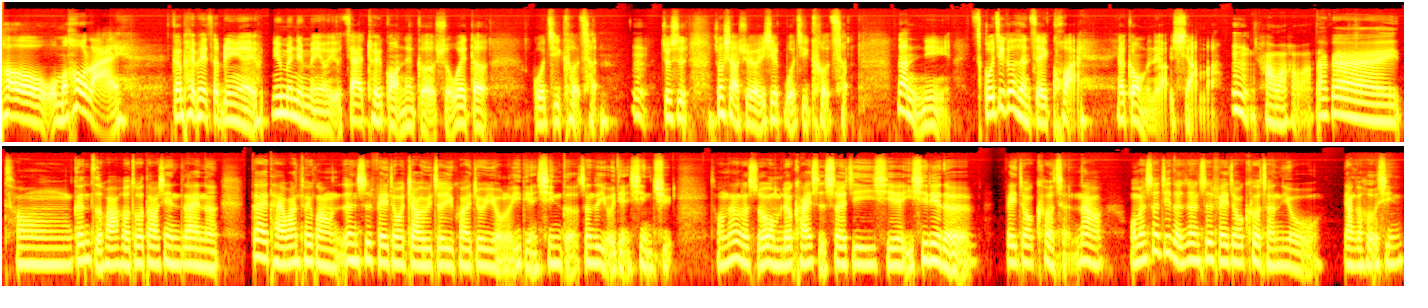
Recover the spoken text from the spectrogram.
后我们后来跟佩佩这边也，因为你们有有在推广那个所谓的国际课程，嗯，就是中小学有一些国际课程。那你国际课程这一块要跟我们聊一下吗？嗯，好啊，好啊。大概从跟子华合作到现在呢，在台湾推广认识非洲教育这一块就有了一点心得，甚至有一点兴趣。从那个时候，我们就开始设计一些一系列的非洲课程。那我们设计的认识非洲课程有两个核心，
